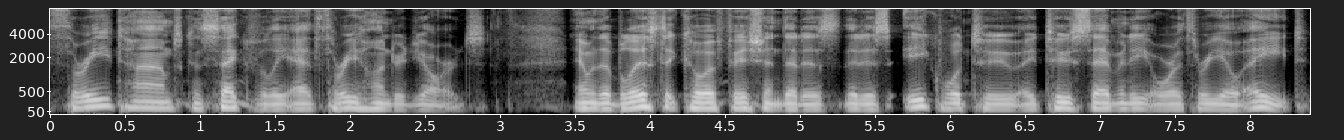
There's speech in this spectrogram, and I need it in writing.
three times consecutively at 300 yards. And with a ballistic coefficient that is that is equal to a 270 or a 308,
